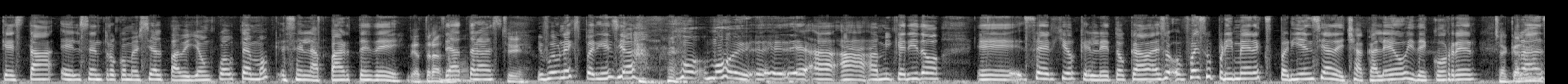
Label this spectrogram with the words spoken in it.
que está el centro comercial Pabellón Cuauhtémoc, es en la parte de, de atrás. De atrás. Y fue una experiencia muy, eh, eh, a, mi querido eh, Sergio que le tocaba, eso fue su primera experiencia de chacaleo y de correr tras,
